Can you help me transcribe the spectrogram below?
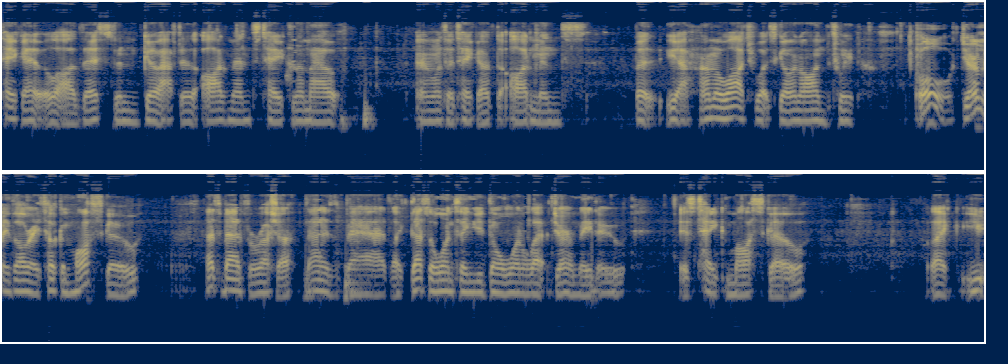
take out a lot of this and go after the Ottomans, take them out. And once I take out the Ottomans, but yeah, I'm gonna watch what's going on between. Oh, Germany's already taken Moscow. That's bad for Russia. That is bad. Like that's the one thing you don't want to let Germany do, is take Moscow. Like you,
